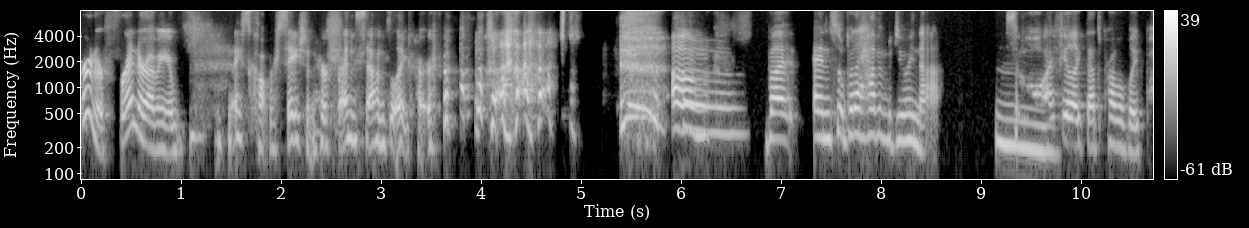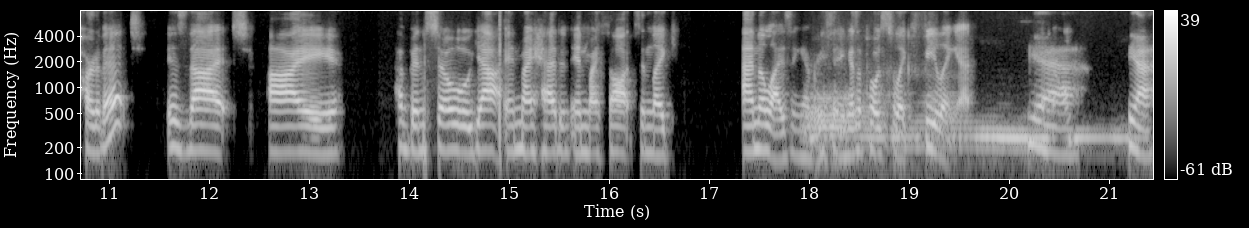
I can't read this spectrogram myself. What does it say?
her and her friend are having a nice conversation. Her friend sounds like her. um, but and so, but I haven't been doing that. So Mm. I feel like that's probably part of it is that I have been so, yeah, in my head and in my thoughts and like analyzing everything as opposed to like feeling it, yeah. Yeah.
